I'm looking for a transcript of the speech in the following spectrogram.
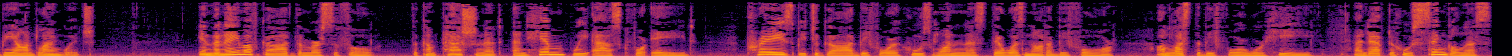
Beyond language. In the name of God the merciful, the compassionate, and him we ask for aid. Praise be to God before whose oneness there was not a before, unless the before were he, and after whose singleness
